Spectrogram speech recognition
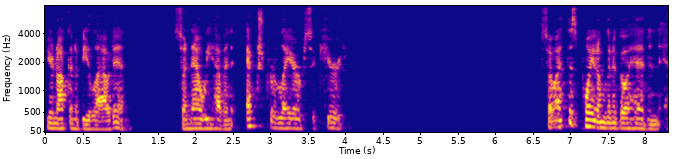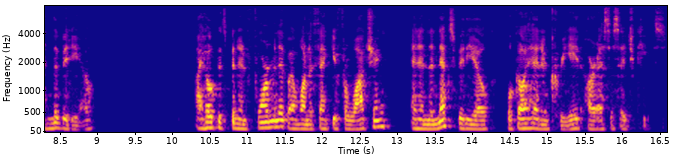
you're not going to be allowed in. So now we have an extra layer of security. So at this point, I'm going to go ahead and end the video. I hope it's been informative. I want to thank you for watching. And in the next video, we'll go ahead and create our SSH keys.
